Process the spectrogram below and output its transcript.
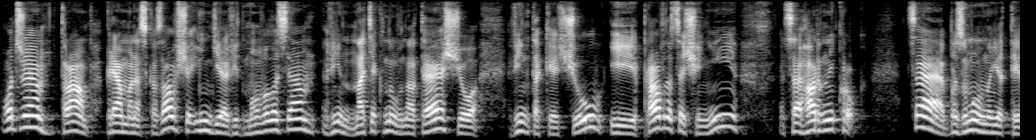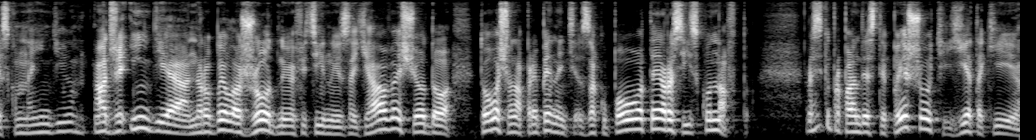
Отже, Трамп прямо не сказав, що Індія відмовилася. Він натякнув на те, що він таке чув, і правда це чи ні, це гарний крок. Це безумовно є тиском на Індію, адже Індія не робила жодної офіційної заяви щодо того, що вона припинить закуповувати російську нафту. Російські пропагандисти пишуть, є такі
